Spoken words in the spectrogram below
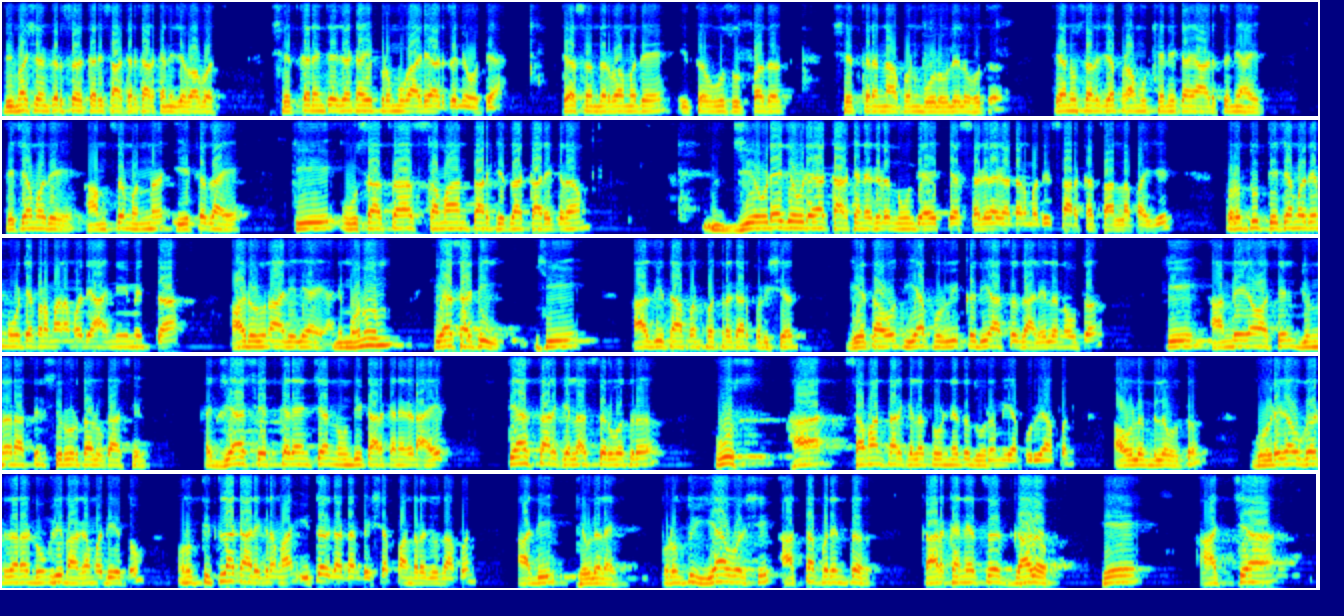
भीमाशंकर सहकारी साखर कारखान्याच्या बाबत शेतकऱ्यांच्या ज्या काही प्रमुख अडीअडचणी होत्या त्या संदर्भामध्ये इथं ऊस उत्पादक शेतकऱ्यांना आपण बोलवलेलं होतं. त्यानुसार ज्या प्रामुख्याने काही अडचणी आहेत त्याच्यामध्ये आमचं म्हणणं एकच आहे की ऊसाचा समान तारखेचा कार्यक्रम जेवढ्या जेवढ्या कारखान्याकडे नोंदी आहेत त्या सगळ्या गटांमध्ये सारखा चालला पाहिजे. परंतु त्याच्यामध्ये मोठ्या प्रमाणामध्ये अनियमितता आढळून आलेली आहे. आणि म्हणून यासाठी ही आज इथं आपण पत्रकार परिषद घेत आहोत. यापूर्वी कधी असं झालेलं नव्हतं की आंबेगाव असेल जुन्नर असेल शिरूर तालुका असेल का ज्या शेतकऱ्यांच्या नोंदी कारखान्याकडे आहेत त्याच तारखेला सर्वत्र ऊस हा समान तारखेला तोडण्याचं धोरण यापूर्वी आपण अवलंबिलं होतं. घोडेगाव गट जरा डोंगरी भागामध्ये येतो म्हणून तिथला कार्यक्रम हा इतर गटांपेक्षा पंधरा दिवस आपण आधी ठेवलेला आहे. परंतु या वर्षी आतापर्यंत कारखान्याचं गाळप हे आजच्या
